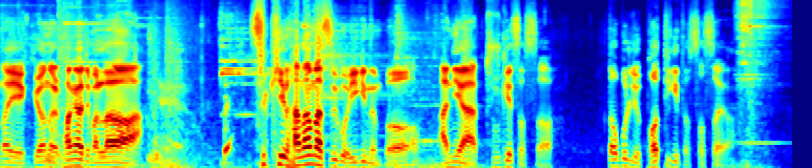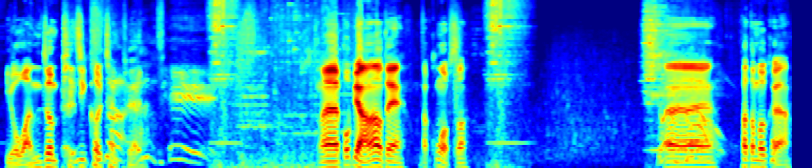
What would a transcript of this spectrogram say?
하나의 귀환을 방해하지 말라. 스킬 하나만 쓰고 이기는 법. 아니야 두 개 썼어. W 버티기도 썼어요. 이거 완전 피지컬 챔프야. 에 뽀삐 안 와도 돼나 궁 없어. 에 받아 먹을 거야.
